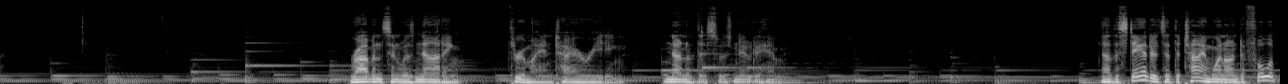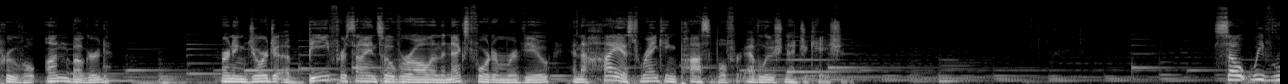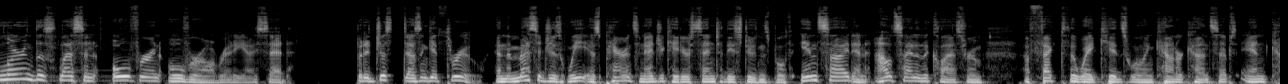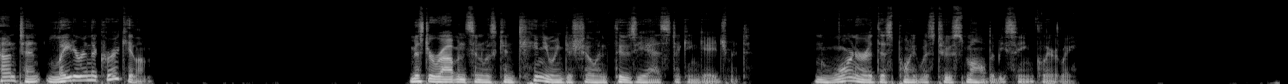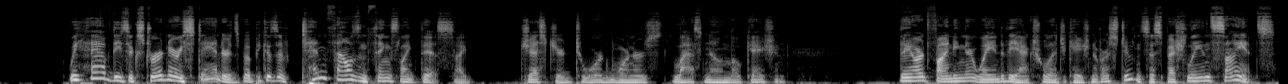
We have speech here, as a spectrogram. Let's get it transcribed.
Robinson was nodding through my entire reading. None of this was new to him. Now, the standards at the time went on to full approval, unbuggered, earning Georgia a B for science overall in the next Fordham Review and the highest ranking possible for evolution education. So, we've learned this lesson over and over already, I said. But it just doesn't get through. And the messages we as parents and educators send to these students both inside and outside of the classroom affect the way kids will encounter concepts and content later in the curriculum. Mr. Robinson was continuing to show enthusiastic engagement, and Warner at this point was too small to be seen clearly. We have these extraordinary standards, but because of 10,000 things like this, I gestured toward Warner's last known location, they aren't finding their way into the actual education of our students, especially in science.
